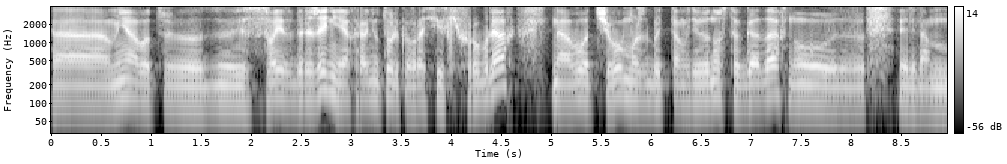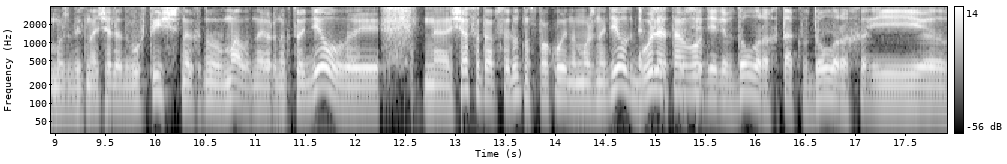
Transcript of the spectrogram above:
э, у меня вот э, свои сбережения я храню только в российских рублях, вот, чего, может быть, там в 90-х годах, ну, или там, может быть, в начале 2000-х, ну, мало, наверное, кто делал, и сейчас это абсолютно спокойно можно делать. Так Более все, того... сидели в долларах, так в долларах, и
